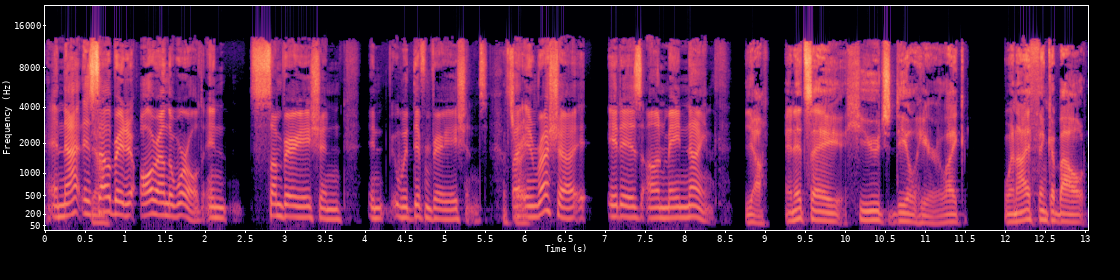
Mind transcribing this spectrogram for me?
And that is Yeah. celebrated all around the world in some variation in with different variations. That's but right. in Russia, it, it is on May 9th. Yeah. And it's a huge deal here. Like when I think about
